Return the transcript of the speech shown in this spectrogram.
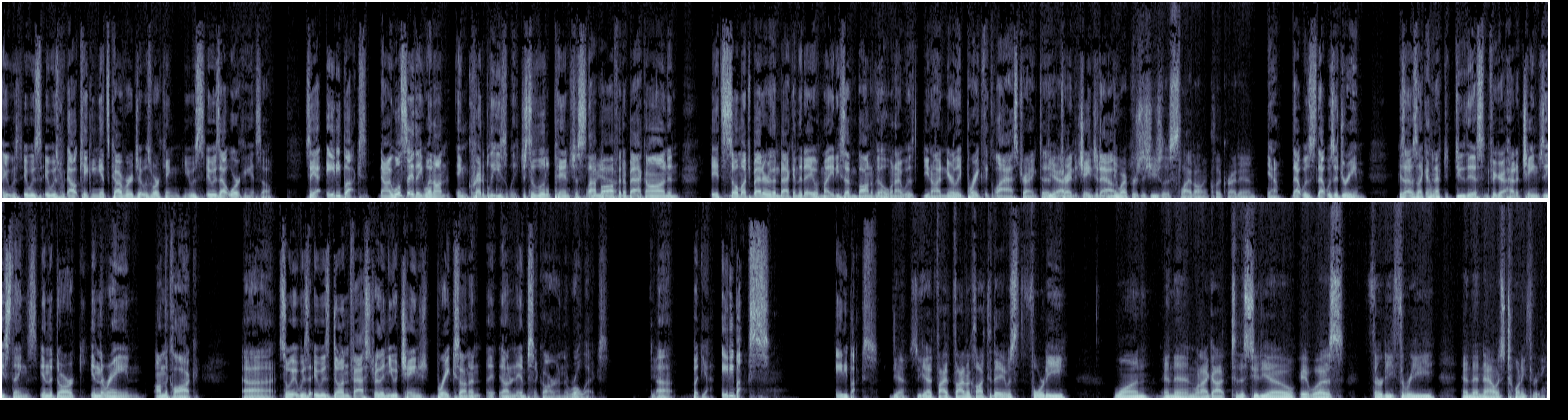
it was it was it was out kicking its coverage. It was working. It was it was out working itself. So yeah, eighty bucks. Now I will say they went on incredibly easily. Just a little pinch, a slap Oh, yeah. off, and a back on, and it's so much better than back in the day with my '87 Bonneville when I was you know I nearly break the glass trying to Yeah. trying to change it out. New wipers just usually slide on and click right in. Yeah, that was that was a dream because I was like, I'm gonna have to do this and figure out how to change these things in the dark, in the rain, on the clock. Uh, so it was it was done faster than you would change brakes on an on an IMSA car in the Rolex. Uh, but yeah, eighty bucks, eighty bucks. Yeah. So yeah, at five five o'clock today it was forty one, and then when I got to the studio it was thirty three, and then now it's twenty three.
